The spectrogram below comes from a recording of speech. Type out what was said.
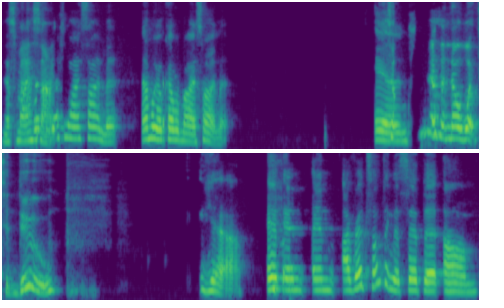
That's my assignment. That's my assignment. I'm gonna go cover my assignment. And He doesn't know what to do. yeah, and and and I read something that said that um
